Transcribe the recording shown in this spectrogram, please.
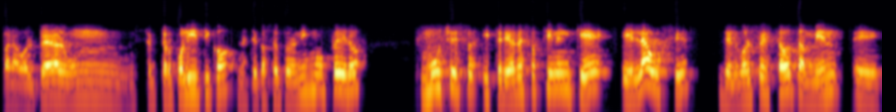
para golpear algún sector político, en este caso el peronismo, pero muchos historiadores sostienen que el auge del golpe de Estado también eh,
